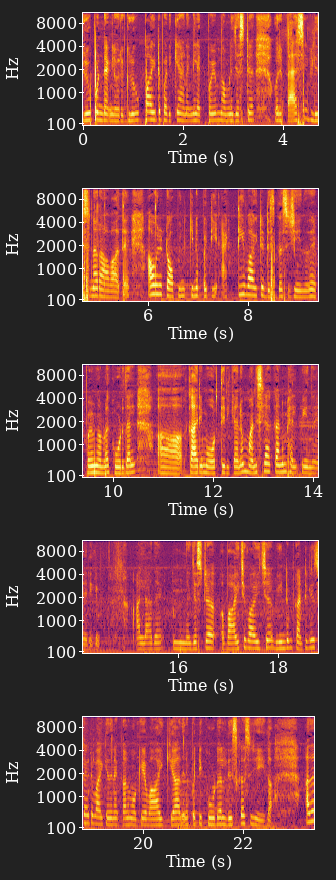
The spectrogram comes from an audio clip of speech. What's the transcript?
ഗ്രൂപ്പ് ഉണ്ടെങ്കിൽ ഒരു ഗ്രൂപ്പായിട്ട് പഠിക്കുകയാണെങ്കിൽ എപ്പോഴും നമ്മൾ ജസ്റ്റ് ഒരു പാസീവ് ലിസണർ ആവാതെ ആ ഒരു ടോപ്പിക്കിനെ പറ്റി ആക്റ്റീവായിട്ട് ഡിസ്കസ് ചെയ്യുന്നത് എപ്പോഴും നമ്മളെ കൂടുതൽ കാര്യം ഓർത്തിരിക്കാനും മനസ്സിലാക്കാനും ഹെൽപ്പ് ചെയ്യുന്നതായിരിക്കും. അല്ലാതെ ജസ്റ്റ് വായിച്ച് വായിച്ച് വീണ്ടും കണ്ടിന്യൂസ് ആയിട്ട് വായിക്കുന്നതിനേക്കാളും ഒക്കെ വായിക്കുക അതിനെപ്പറ്റി കൂടുതൽ ഡിസ്കസ് ചെയ്യുക അത്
